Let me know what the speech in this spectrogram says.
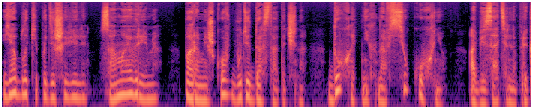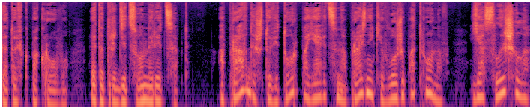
«Яблоки подешевели. Самое время. Пара мешков будет достаточно. Дух от них на всю кухню. Обязательно приготовь к покрову. Это традиционный рецепт. А правда, что Витор появится на празднике в ложе патронов? Я слышала...»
